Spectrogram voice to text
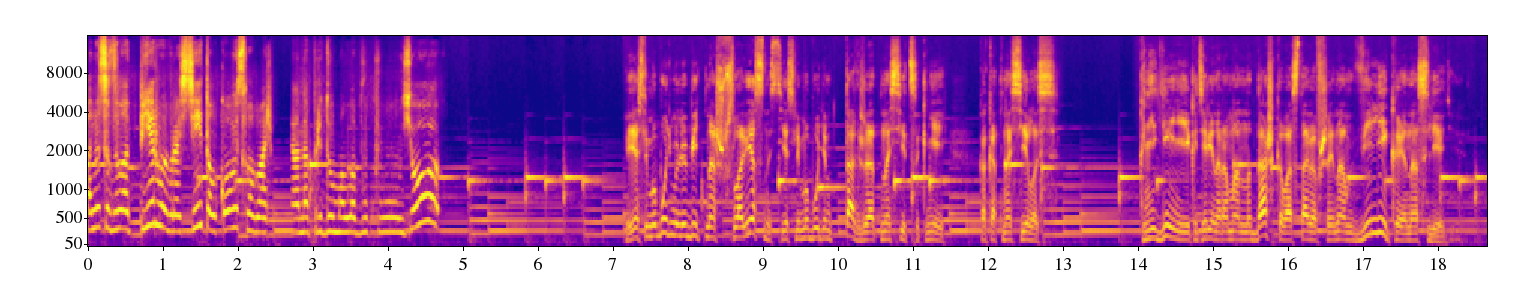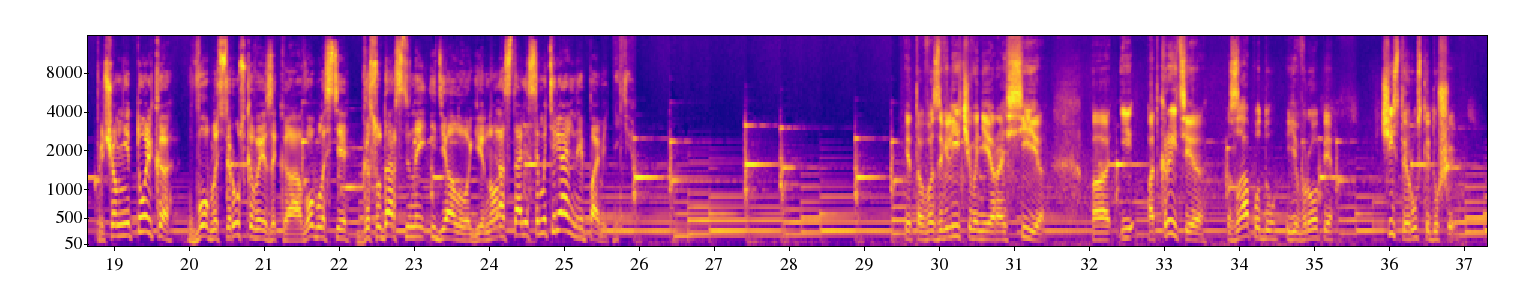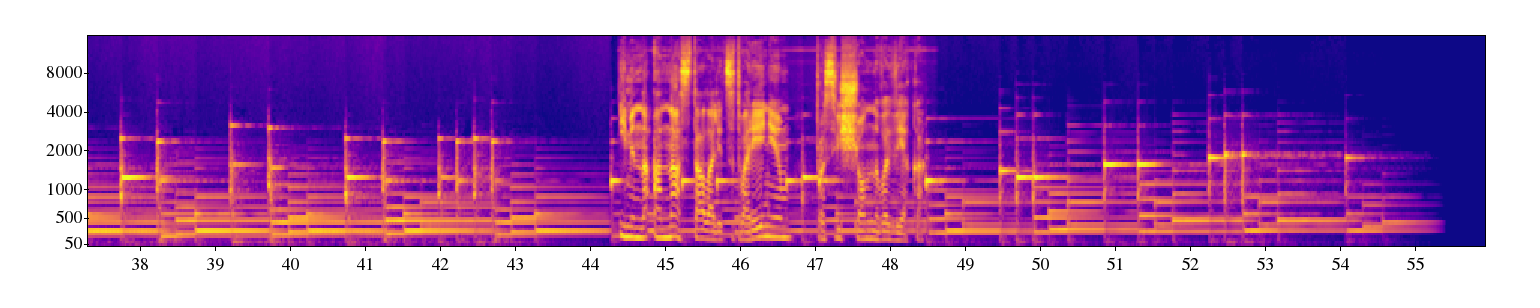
Она создала первый в России толковый словарь. Она придумала букву «ё». Если мы будем любить нашу словесность, если мы будем так же относиться к ней, как относилась княгиня Екатерина Романовна Дашкова, оставившая нам великое наследие, причем не только в области русского языка, а в области государственной идеологии, но остались и материальные памятники. Это возвеличивание России э, и открытие Западу, Европе чистой русской души. Именно она стала олицетворением просвещенного века –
